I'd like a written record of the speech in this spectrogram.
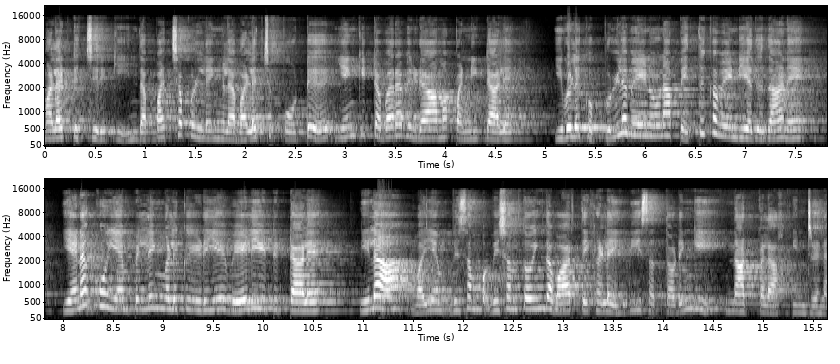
மலட்டுச் சிறுக்கி இந்த பச்சை பிள்ளைங்களை வளைச்சு போட்டு என்கிட்ட வர விடாமல் பண்ணிட்டாளே. இவளுக்கு புள்ள வேணும்னா பெத்துக்க வேண்டியது தானே. எனக்கும் என் பிள்ளைங்களுக்கு இடையே வேலியிட்டுட்டாளே. நிலா வயம் விஷம் விஷம் தோய்ந்த வார்த்தைகளை வீசத் தொடங்கி நாட்களாகின்றன.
